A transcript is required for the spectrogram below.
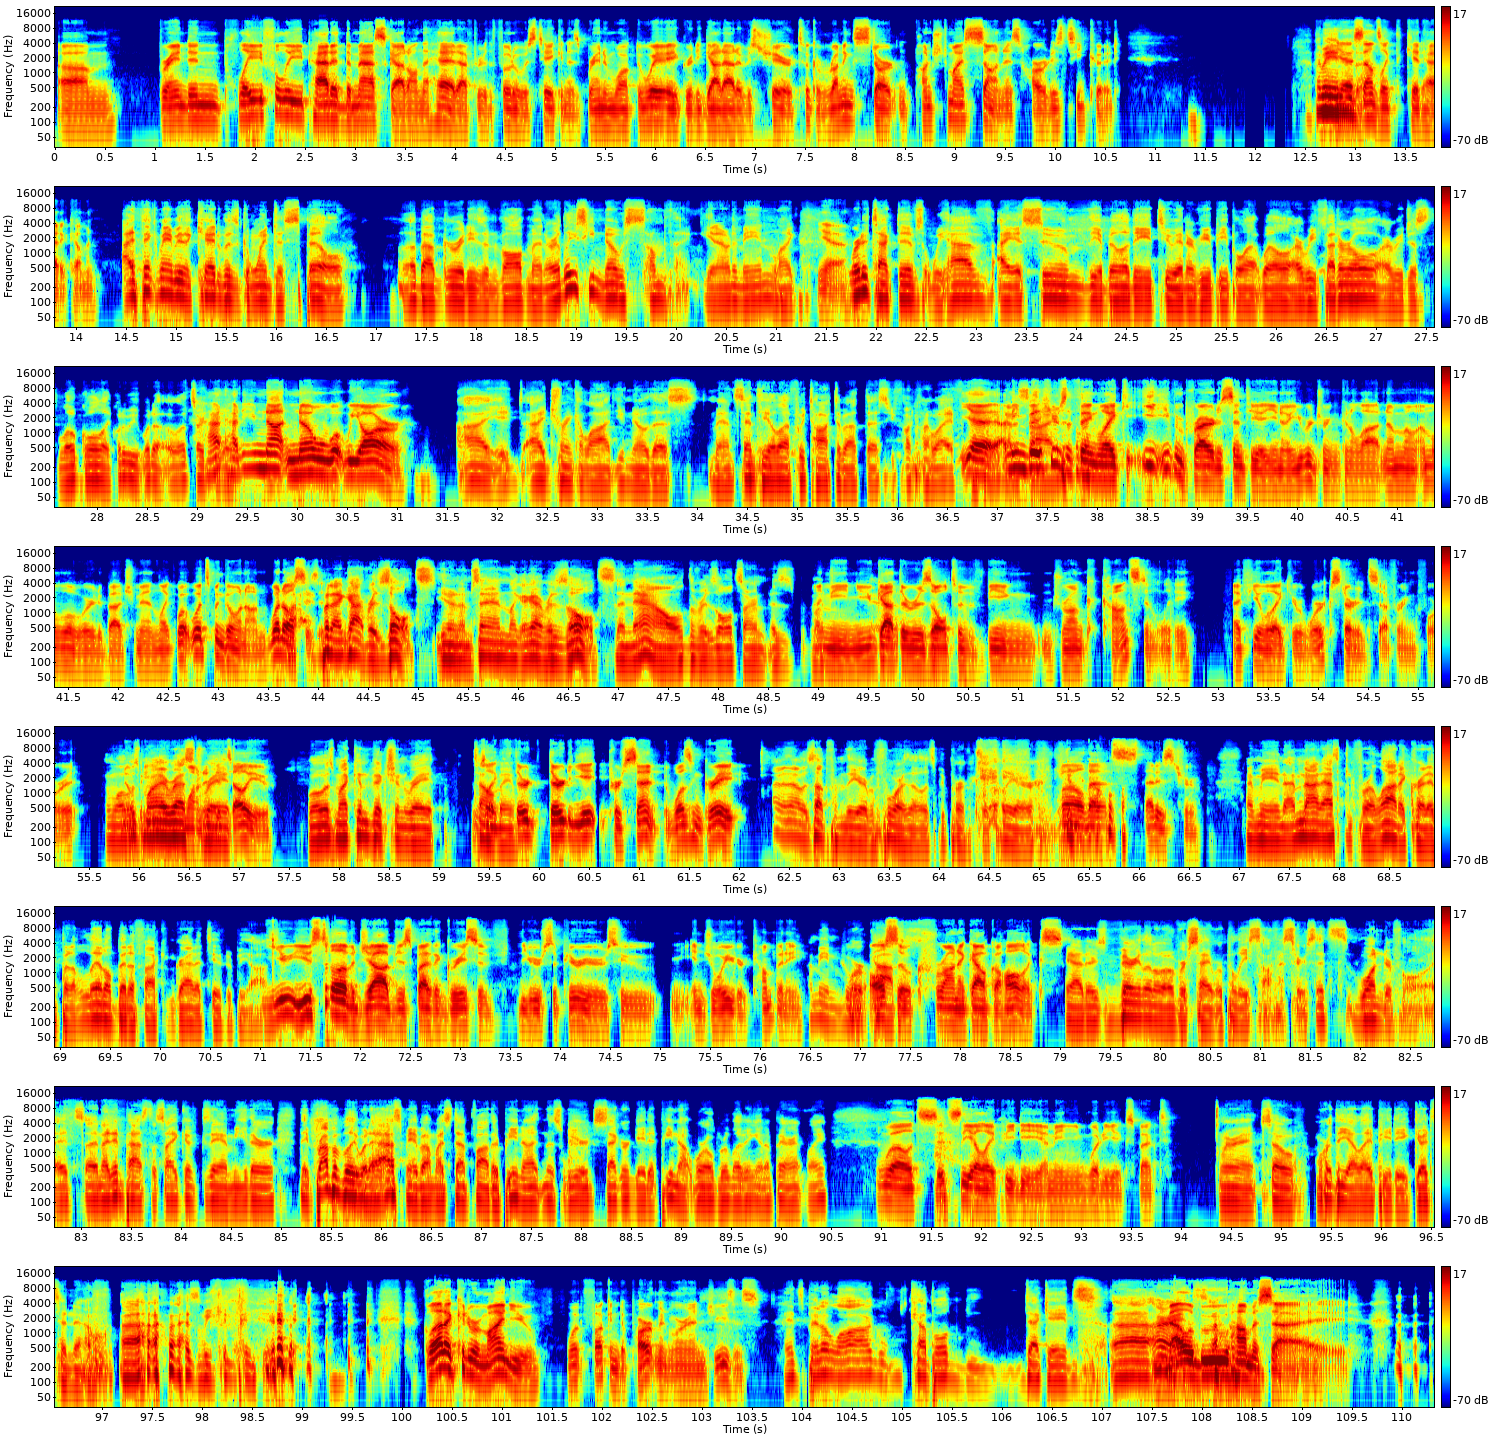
Um, Brandon playfully patted the mascot on the head after the photo was taken. As Brandon walked away, Gritty got out of his chair, took a running start, and punched my son as hard as he could. I mean, yeah, it sounds like the kid had it coming. I think maybe the kid was going to spill about Gritty's involvement, or at least he knows something. You know what I mean? Like Yeah. we're detectives. We have, I assume, the ability to interview people at will. Are we federal? Are we just local? Like, what do we? What? What's our? How, deal? how do you not know what we are? I I drink a lot. You know this, man. Cynthia left. We talked about this. You fucked my wife. Yeah, I mean, but here's the thing. Like, e- even prior to Cynthia, you know, you were drinking a lot, and I'm a, I'm a little worried about you, man. Like, what what's been going on? What else But- is it? But I got results. You know what I'm saying? Like I got results, and now the results aren't as. I mean, you got the result of being drunk constantly. I feel like your work started suffering for it. And what was my arrest wanted To rate? tell you, What was my conviction rate? It's Tell like me. 38%. It wasn't great. I mean, that was up from the year before, though. Let's be perfectly clear. you Well, know? that's that is true. I mean, I'm not asking for a lot of credit, but a little bit of fucking gratitude would be awesome. You you still have a job just by the grace of your superiors who enjoy your company, I mean, who we're are also chronic alcoholics. Yeah, there's very little oversight. We're police officers. It's wonderful. It's and I didn't pass the psych exam either. They probably would have asked me about my stepfather Peanut in this weird segregated peanut world we're living in. Apparently. Well, it's it's the LAPD. I mean, what do you expect? All right, so we're the LAPD. Good to know. Uh, as we continue. Glad I could remind you what fucking department we're in. Jesus. it's been a long couple decades. Uh, all right, Malibu homicide.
